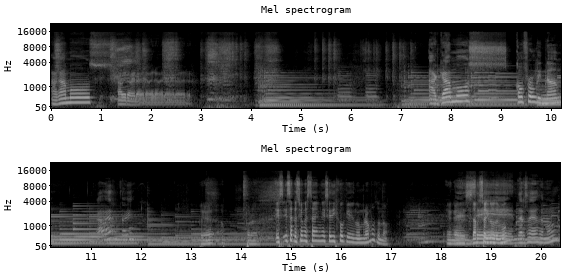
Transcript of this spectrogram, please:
Hagamos. A ver, a ver, a ver, a ver, a ver, a ver, a ver. Hagamos Comfortably Numb. A ver, está bien. Pero, pero- ¿es- ¿Esa canción está en ese disco que nombramos o no? En el Este, Dark Side of the Moon. Dark Side of the Moon.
